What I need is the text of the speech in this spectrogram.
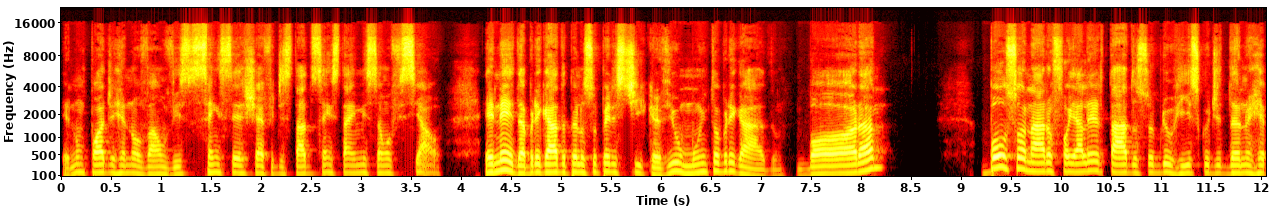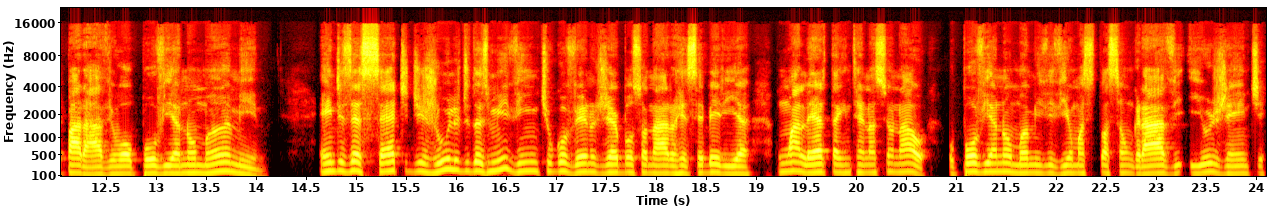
Ele não pode renovar um visto sem ser chefe de Estado, sem estar em missão oficial. Eneida, obrigado pelo super sticker, viu? Muito obrigado. Bora Bolsonaro foi alertado sobre o risco de dano irreparável ao povo Yanomami. Em 17 de julho de 2020, o governo de Jair Bolsonaro receberia um alerta internacional o povo Yanomami vivia uma situação grave e urgente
